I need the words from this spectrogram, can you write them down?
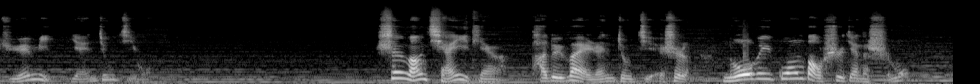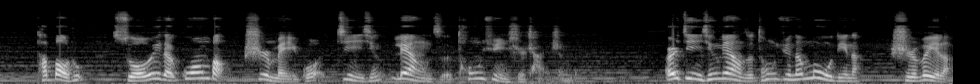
绝密研究计划。身亡前一天啊，他对外人就解释了挪威光暴事件的始末。他爆出，所谓的光暴是美国进行量子通讯时产生的，而进行量子通讯的目的呢，是为了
